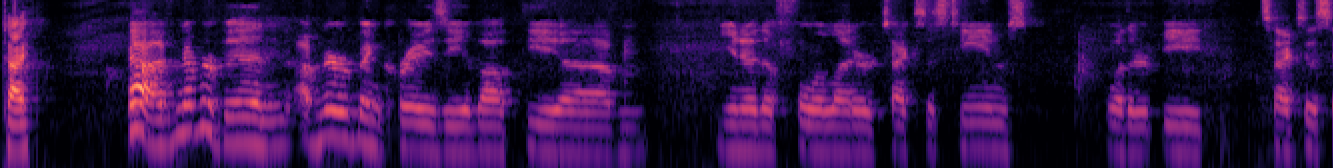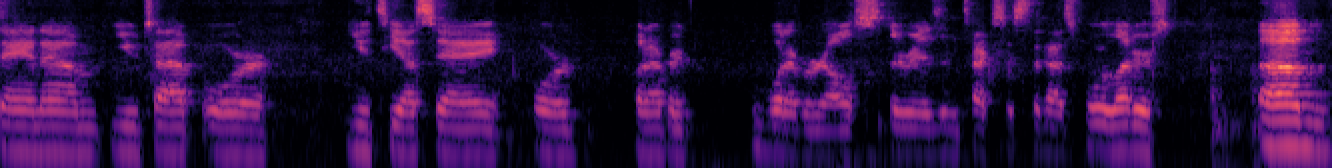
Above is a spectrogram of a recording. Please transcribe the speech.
Ty. Yeah, I've never been I've never been crazy about the um, you know the four letter Texas teams, whether it be Texas A&M, UTEP, or UTSA, or whatever whatever else there is in Texas that has four letters. Um,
